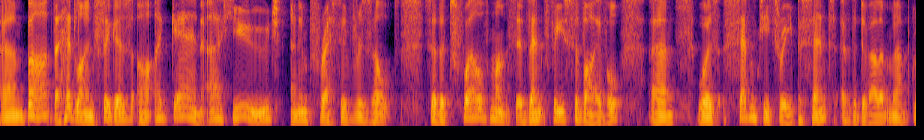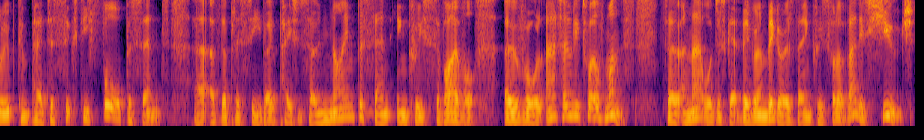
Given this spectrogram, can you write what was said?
um, but the headline figures are again a huge and impressive result. So the 12 months event-free survival um, was 73% of the durvalumab group compared to 64% uh, of the placebo patients. So 9% increased survival overall at only 12 months. So and that will just get bigger bigger and bigger as they increase follow up. That is huge.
